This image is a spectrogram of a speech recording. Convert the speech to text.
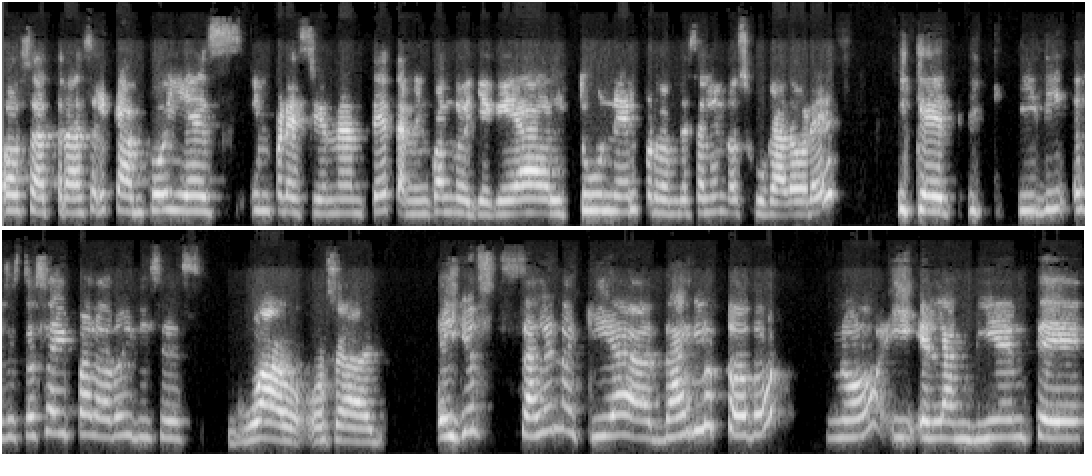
o sea, atrás el campo y es impresionante. También cuando llegué al túnel por donde salen los jugadores, y que y, sea, estás ahí parado y dices, wow, o sea, ellos salen aquí a darlo todo, ¿no? Y el ambiente,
